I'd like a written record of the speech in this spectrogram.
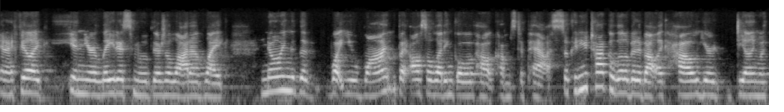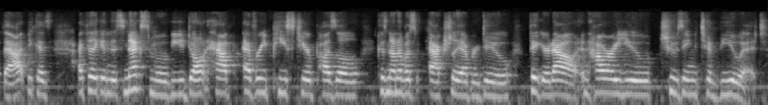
And i feel like in your latest move there's a lot of like knowing the what you want but also letting go of how it comes to pass. So can you talk a little bit about like how you're dealing with that? Because i feel like in this next move you don't have every piece to your puzzle because none of us actually ever do figure it out. And how are you choosing to view it?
